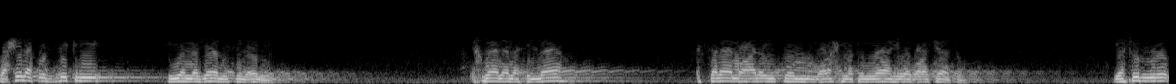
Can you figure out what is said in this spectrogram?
وحلق الذكر هي مجالس العلم. إخواننا في الله السلام عليكم ورحمة الله وبركاته. يسر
